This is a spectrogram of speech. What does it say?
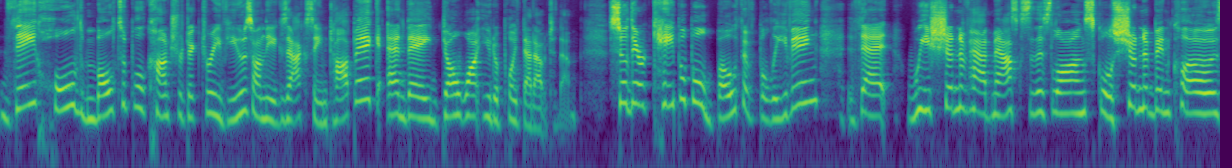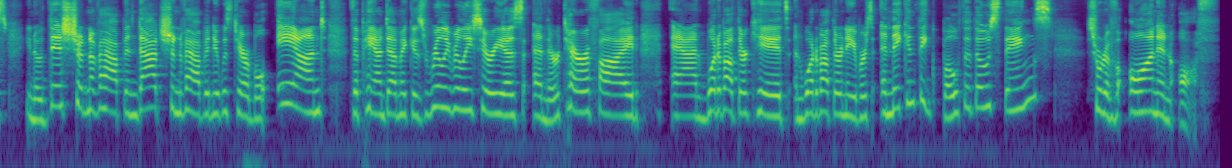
they hold multiple contradictory views on the exact same topic and they don't want you to point that out to them. So they're capable both of believing that we shouldn't have had masks this long, schools shouldn't have been closed, you know, this shouldn't have happened, that shouldn't have happened, it was terrible, and the pandemic is really, really serious and they're terrified. And what about their kids and what about their neighbors? And they can think both of those things sort of on and off.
